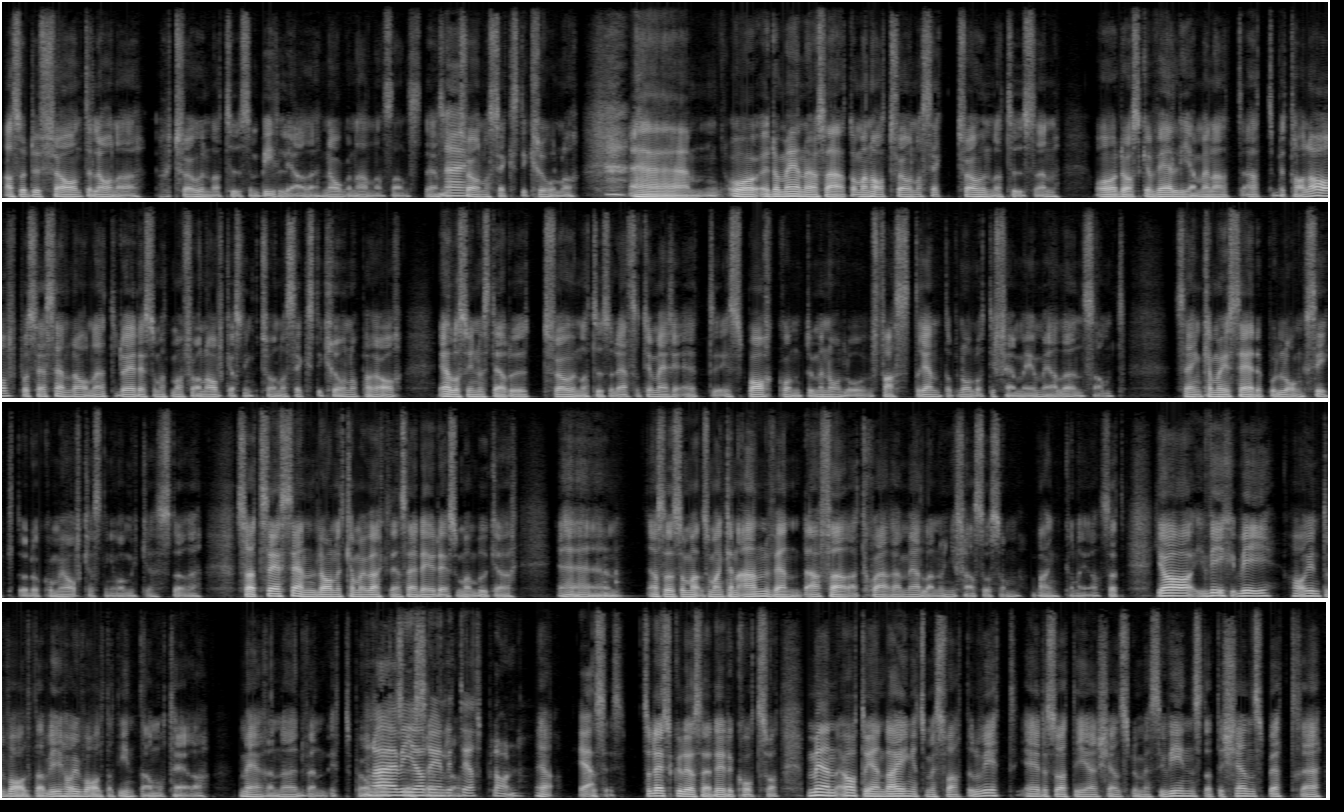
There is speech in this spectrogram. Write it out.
Alltså du får inte låna 200 000 billigare någon annanstans. Det är alltså Nej. 260 kronor. Ehm, och då menar jag så här att om man har 260 200 000 och då ska välja mellan att, att betala av på CSN-lånet, då är det som att man får en avkastning på 260 kronor per år. Eller så investerar du 200 000, det är alltså till och med ett sparkonto med noll och fast ränta på 0,85 är ju mer lönsamt. Sen kan man ju se det på lång sikt och då kommer avkastningen vara mycket större. Så att CSN-lånet kan man ju verkligen säga, det är ju det som man brukar, eh, alltså som man, som man kan använda för att skära emellan ungefär så som bankerna gör. Så att, ja, vi, vi har ju inte valt, att- vi har ju valt att inte amortera mer än nödvändigt. På Nej, vi gör det enligt deras plan. Ja. Ja. Precis. Så det skulle jag säga, det är det kortsvart. Men återigen, det är inget som är svart eller vitt. Är det så att det ger en känslomässig vinst, att det känns bättre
